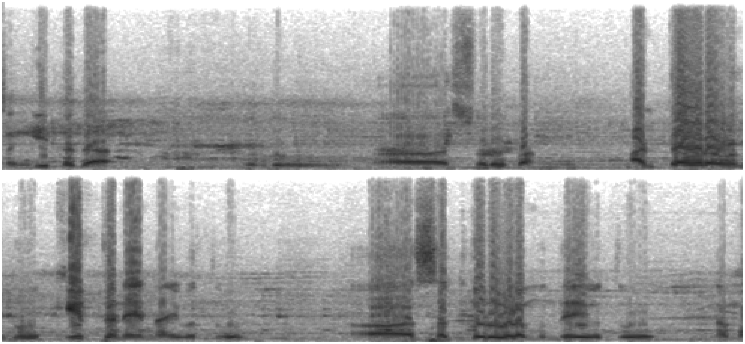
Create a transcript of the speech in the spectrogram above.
ಸಂಗೀತದ ಒಂದು ಸ್ವರೂಪ. ಅಂಥವರ ಒಂದು ಕೀರ್ತನೆಯನ್ನ ಇವತ್ತು ಸದ್ಗುರುಗಳ ಮುಂದೆ ಇವತ್ತು ನಮ್ಮ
